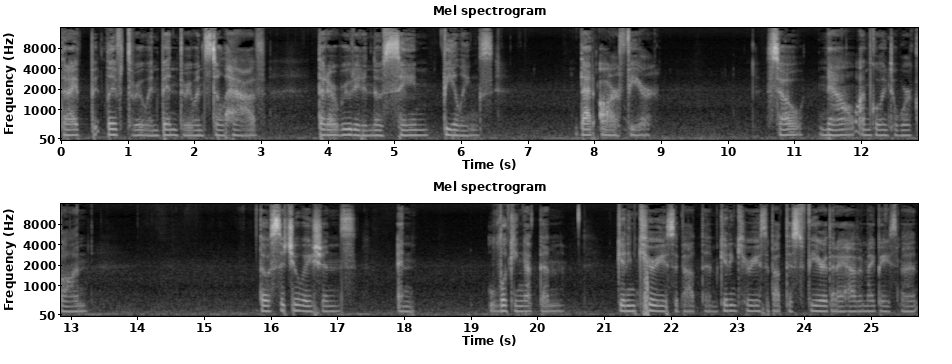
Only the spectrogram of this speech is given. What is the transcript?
that I've lived through and been through and still have, that are rooted in those same feelings that are fear. So now I'm going to work on those situations and looking at them, getting curious about them, getting curious about this fear that I have in my basement.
